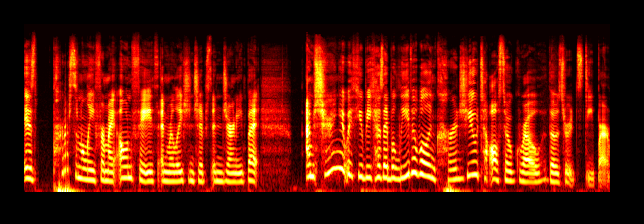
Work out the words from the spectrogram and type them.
is personally for my own faith and relationships and journey, but I'm sharing it with you because I believe it will encourage you to also grow those roots deeper.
